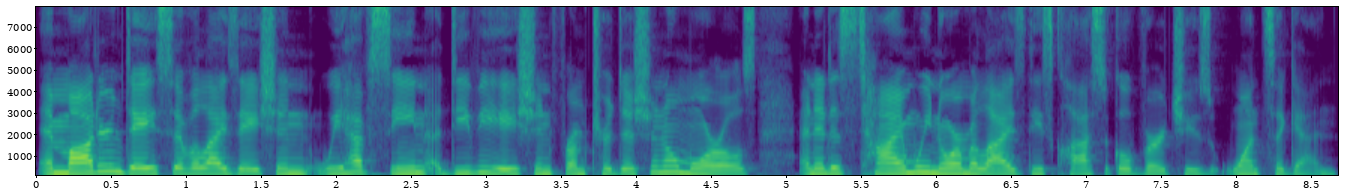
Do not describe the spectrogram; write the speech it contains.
In modern day civilization, we have seen a deviation from traditional morals, and it is time we normalize these classical virtues once again.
